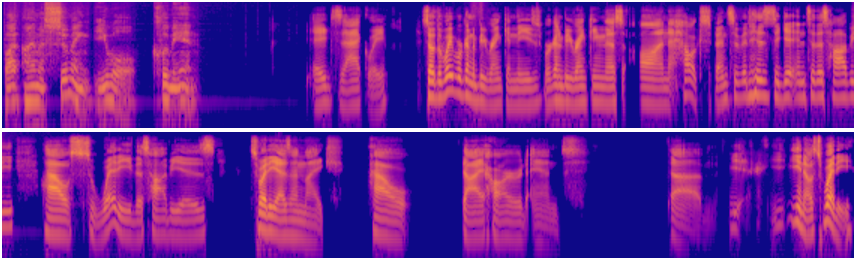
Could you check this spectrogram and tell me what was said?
but I'm assuming you will clue me in. Exactly. So the way we're going to be ranking these, we're going to be ranking this on how expensive it is to get into this hobby, how sweaty this hobby is. Sweaty as in like how die hard and uh you know, sweaty.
